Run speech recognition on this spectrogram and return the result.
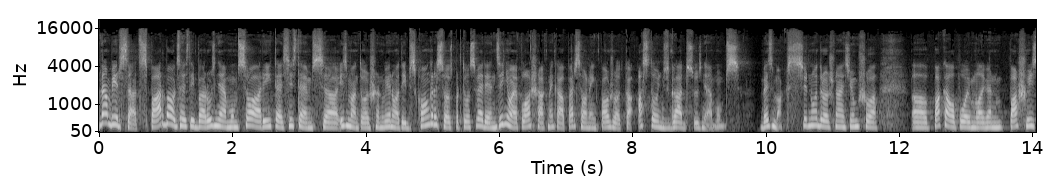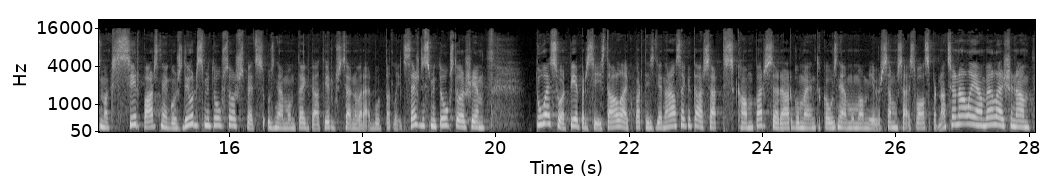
Gnambi ir sācis pārbaudas saistībā ar uzņēmumu SOAR IT sistēmas izmantošanu vienotības kongresos. Par to svētdien ziņoja plašāk nekā personīgi paužot, ka astoņus gadus uzņēmums bezmaksas ir nodrošinājis jums šo pakalpojumu, lai gan pašu izmaksas ir pārsniegušas 20 tūkstošus, pēc uzņēmuma teiktā tirgus cena varētu būt pat līdz 60 tūkstošiem. To esot pieprasījis tā laika partijas ģenerālsekretārs Artis Kampars ar argumentu, ka uzņēmumam jau ir samaksājis valsts par nacionālajām vēlēšanām.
